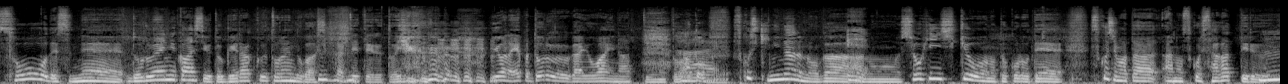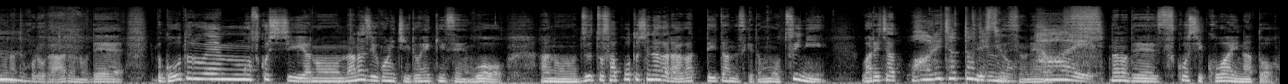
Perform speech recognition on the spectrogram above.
そうですね。ドル円に関して言うと下落トレンドがしっかり出てるというような、やっぱドルが弱いなっていうのと、はい、あと少し気になるのが、ええ、あの、商品市況のところで、少しまた、あの、少し下がっているようなところがあるので、うん、5ドル円も少し、あの、75日移動平均線を、あの、ずっとサポートしながら上がっていたんですけども、ついに割れちゃって割れちゃったんですよ。ですよね。はい。なので、少し怖いなと。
